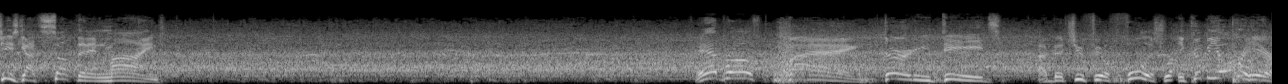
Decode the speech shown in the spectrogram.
She's got something in mind. Ambrose, bang, dirty deeds. I bet you feel foolish. Right? It could be over here.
